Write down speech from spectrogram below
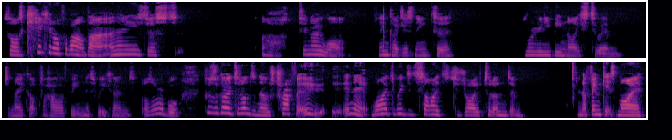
So I was kicking off about that, and then he's just, oh, do you know what? I think I just need to really be nice to him to make up for how I've been this weekend. I was horrible because I was going to London. There was traffic in it. Why did we decide to drive to London? And I think it's my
